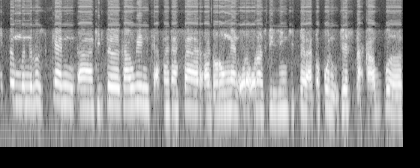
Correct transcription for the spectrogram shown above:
kita meneruskan uh, kita kahwin ke atas dasar uh, dorongan orang-orang sekeliling kita ataupun just nak cover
